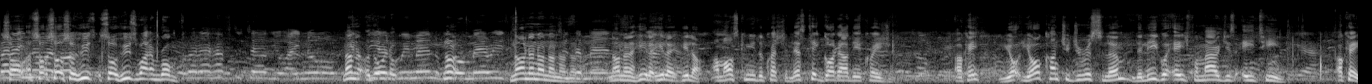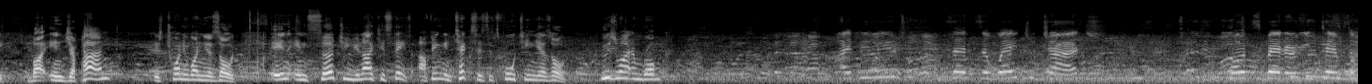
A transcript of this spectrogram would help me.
I So so so, so who's so who's right and wrong? But I have to tell you, I know No, no, no, no, women who no, were married. No, no, no, no, no, no, no, no, no, Hila, Hila. Hila. I'm asking you the question. Let's take God out of the equation. Okay. Okay, your, your country, Jerusalem, the legal age for marriage is 18. Yeah. Okay, but in Japan, it's 21 years old. In in certain United States, I think in Texas, it's 14 years old. Who's right and wrong? I believe that the way to judge what's better in terms of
